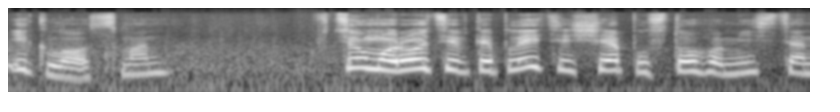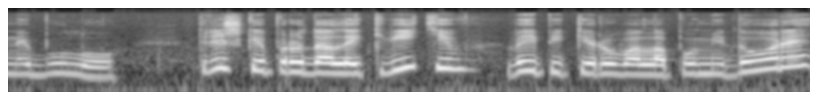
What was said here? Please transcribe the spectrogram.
і класман. В цьому році в теплиці ще пустого місця не було. Трішки продали квітів, випікірувала помідори,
